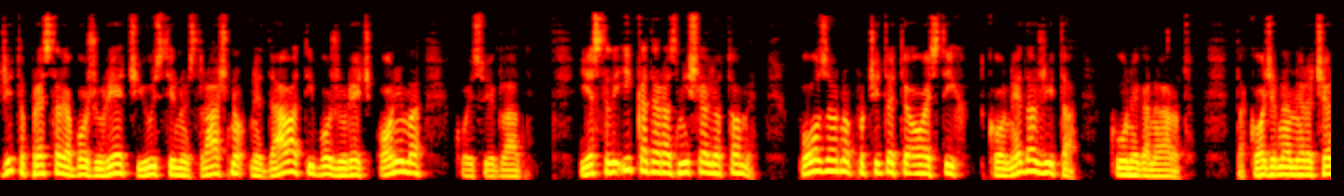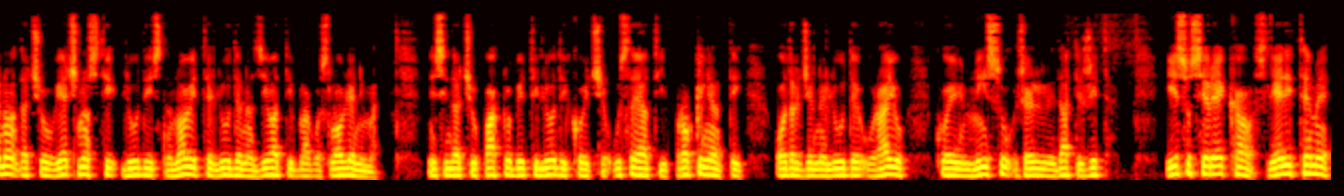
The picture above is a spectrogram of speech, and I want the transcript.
Žito predstavlja Božu riječ i uistinu je strašno ne davati Božu riječ onima koji su je gladni. Jeste li ikada razmišljali o tome? Pozorno pročitajte ovaj stih, tko ne da žita, kune ga narod. Također nam je rečeno da će u vječnosti ljudi stanovite ljude nazivati blagoslovljenima. Mislim da će u paklu biti ljudi koji će ustajati i proklinjati određene ljude u raju koji im nisu željeli dati žita. Isus je rekao, slijedite me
